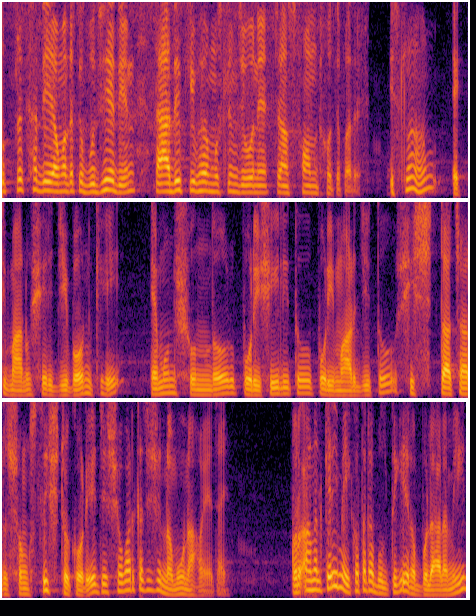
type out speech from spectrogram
উৎপ্রেক্ষা দিয়ে আমাদেরকে বুঝিয়ে দিন তাদিব কীভাবে মুসলিম জীবনে ট্রান্সফর্মড হতে পারে। ইসলাম একটি মানুষের জীবনকে এমন সুন্দর, পরিশীলিত, পরিমার্জিত, শিষ্টাচার সংশ্লিষ্ট করে যে সবার কাছে সে নমুনা হয়ে যায়। কোরআন আল করিম এই কথাটা বলতে গিয়ে রব্বুল আলমিন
